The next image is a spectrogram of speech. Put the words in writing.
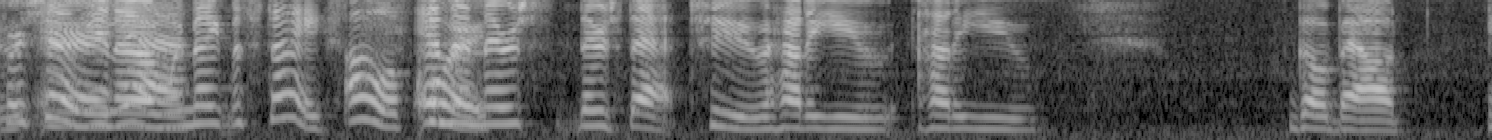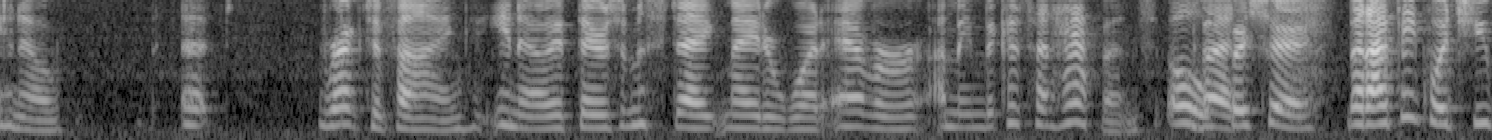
for and, sure, you know, yeah. we make mistakes. Oh, of course. And then there's there's that too. How do you how do you go about you know uh, rectifying you know if there's a mistake made or whatever i mean because that happens Oh, but, for sure. but i think what you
